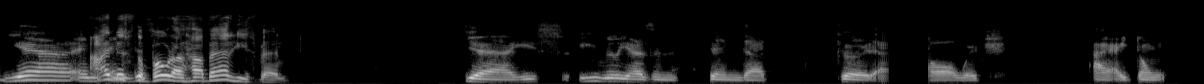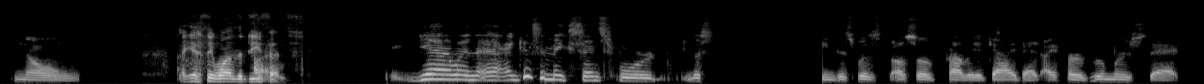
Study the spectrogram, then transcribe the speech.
Yeah, and I missed the boat on how bad he's been. Yeah, he's he really hasn't been that good at all, which I, I don't know. I guess they wanted the defense. Uh, Yeah, and I guess it makes sense for this. I mean, this was also probably a guy that I heard rumors that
